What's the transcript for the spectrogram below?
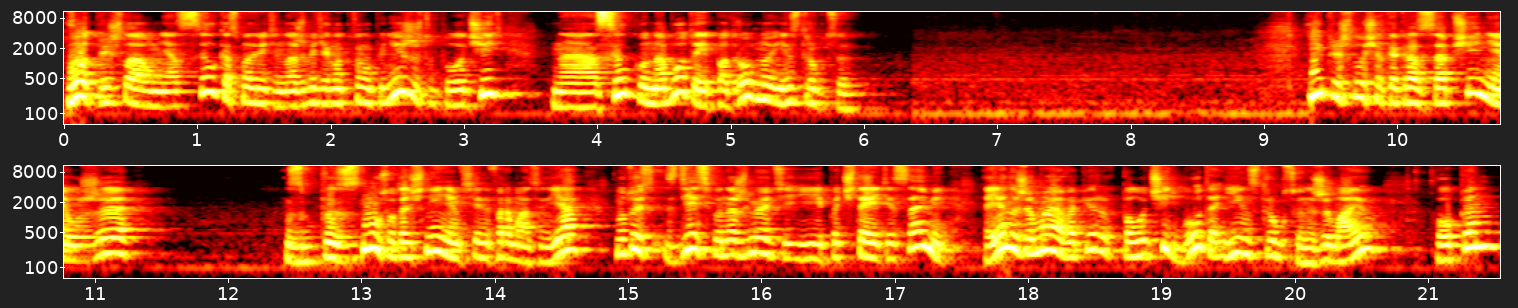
Вот пришла у меня ссылка, смотрите, нажмите на кнопку ниже, чтобы получить э, ссылку на бота и подробную инструкцию. И пришло сейчас как раз сообщение уже ну, с уточнением всей информации. Я, ну, то есть здесь вы нажмете и почитаете сами, а я нажимаю, во-первых, получить бота и инструкцию. Нажимаю Open.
